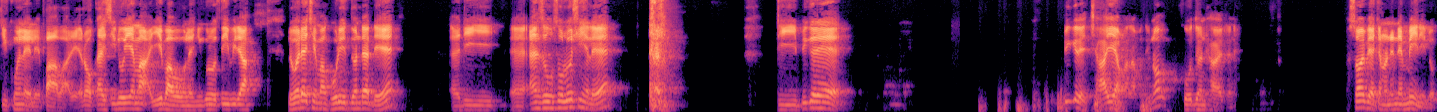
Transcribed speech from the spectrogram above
ဒီကွင်းလေလေးပါပါတယ်အဲ့တော့ Kaisiro ရဲ့မှာအရေးပါပုံလည်းညီကိုတို့သိပြီးသားလိုအပ်တဲ့အချိန်မှာဂိုးတွေသွင်းတတ်တယ်အဲဒီအန်ဆိုဆိုလို့ရှိရင်လည်းဒီပြီးခဲ့တဲ့ပြီးခဲ့တဲ့ဂျားရမှာလားမသိဘူးเนาะဂိုးသွင်းထားရတယ် sorry ဗျာကျွန်တော်နည်းနည်းမေ့နေလို့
